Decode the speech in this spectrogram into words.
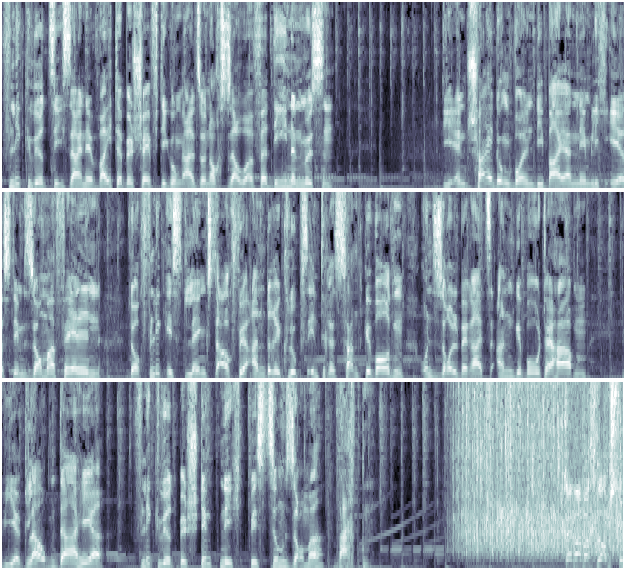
Flick wird sich seine Weiterbeschäftigung also noch sauer verdienen müssen. Die Entscheidung wollen die Bayern nämlich erst im Sommer fällen. Doch Flick ist längst auch für andere Clubs interessant geworden und soll bereits Angebote haben. Wir glauben daher, Flick wird bestimmt nicht bis zum Sommer warten. Stefan, was glaubst du?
